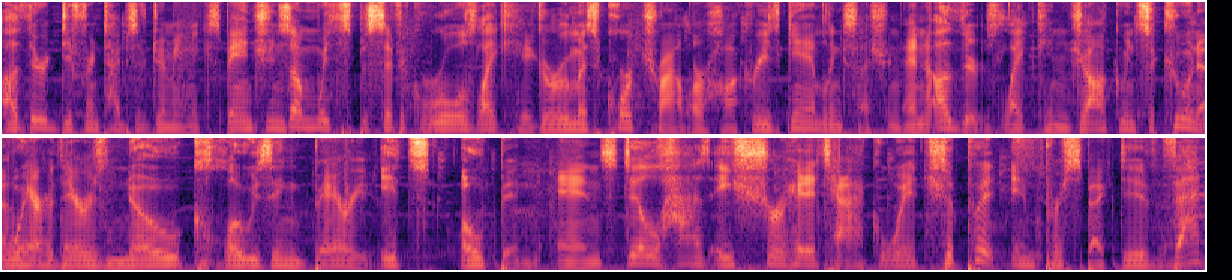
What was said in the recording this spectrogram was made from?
other different types of domain expansion, some with specific rules like Higuruma's Court Trial or Hakari's Gambling Session, and others like Kenjaku and Sukuna, where there's no closing barrier. It's open and still has a sure hit attack, which, to put in perspective, that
